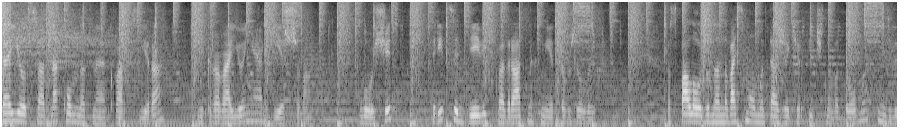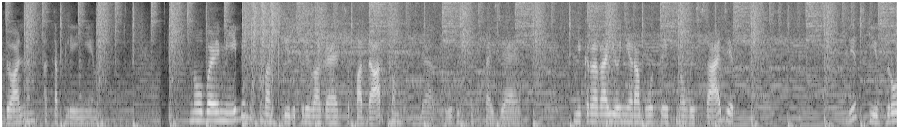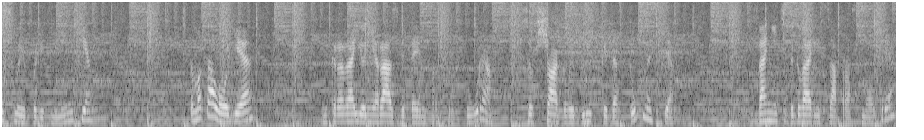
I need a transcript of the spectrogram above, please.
Сдается однокомнатная квартира в микрорайоне Альгешево. Площадь 39 квадратных метров жилых. Расположена на восьмом этаже кирпичного дома с индивидуальным отоплением. Новая мебель в квартире прилагается подарком для будущих хозяев. В микрорайоне работает новый садик, детские и взрослые поликлиники, стоматология. В микрорайоне развитая инфраструктура, все в шаговой близкой доступности. Звоните договориться о просмотре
